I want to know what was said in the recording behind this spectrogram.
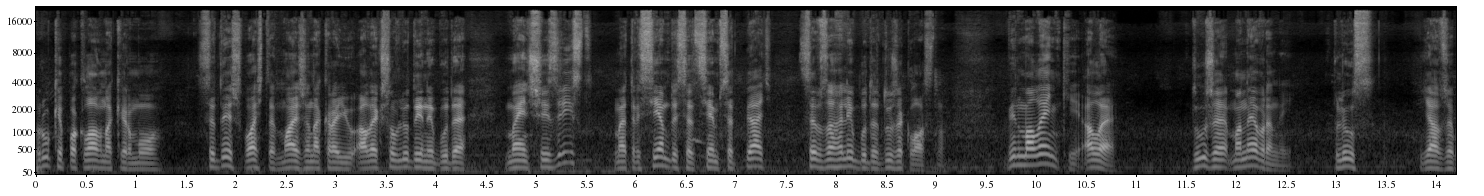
руки поклав на кермо, сидиш, бачите, майже на краю. Але якщо в людини буде менший зріст, метр 70-75, це взагалі буде дуже класно. Він маленький, але дуже маневрений. Плюс, я вже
